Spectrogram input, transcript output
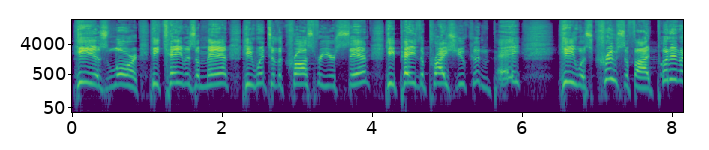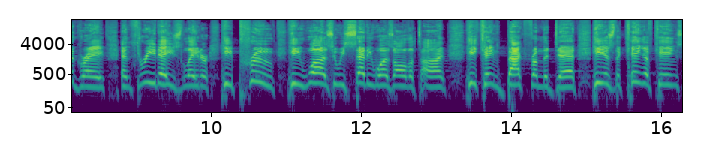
He is Lord. He came as a man. He went to the cross for your sin. He paid the price you couldn't pay. He was crucified, put in a grave, and three days later, he proved he was who he said he was all the time. He came back from the dead. He is the King of kings,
